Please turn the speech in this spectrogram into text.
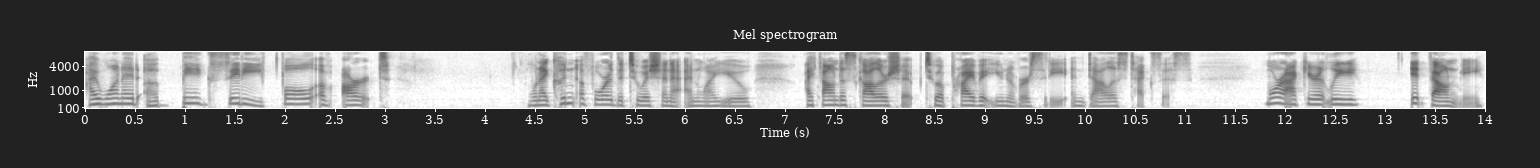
I wanted a big city full of art. When I couldn't afford the tuition at NYU, I found a scholarship to a private university in Dallas, Texas. More accurately, it found me.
